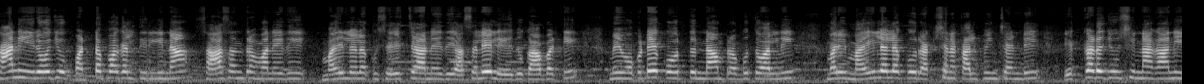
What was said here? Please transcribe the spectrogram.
కానీ ఈరోజు పట్టపగలు తిరిగిన స్వాతంత్రం అనేది మహిళలకు స్వేచ్ఛ అనేది అసలే లేదు కాబట్టి మేము ఒకటే కోరుతున్నాం ప్రభుత్వాల్ని. మరి మహిళలకు రక్షణ కల్పించండి. ఎక్కడ చూసినా కానీ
